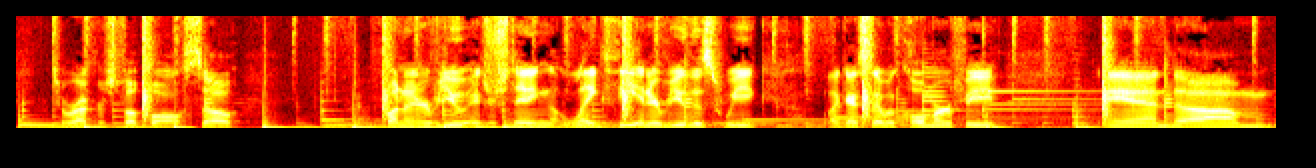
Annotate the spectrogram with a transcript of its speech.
to Rutgers football. So, fun interview, interesting, lengthy interview this week, like I said, with Cole Murphy. And um,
